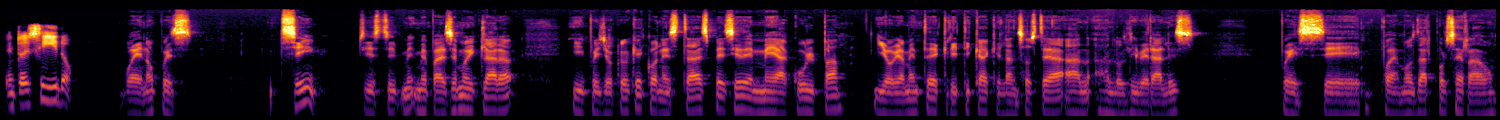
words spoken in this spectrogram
Entonces, sí, no. Bueno, pues sí, sí, me, parece muy clara y pues yo creo que con esta especie de mea culpa y obviamente de crítica que lanza usted a, los liberales, pues eh, podemos dar por cerrado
